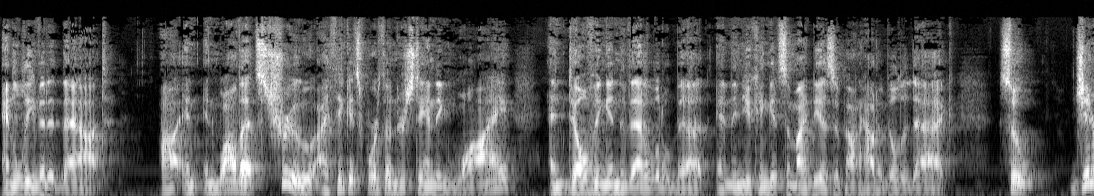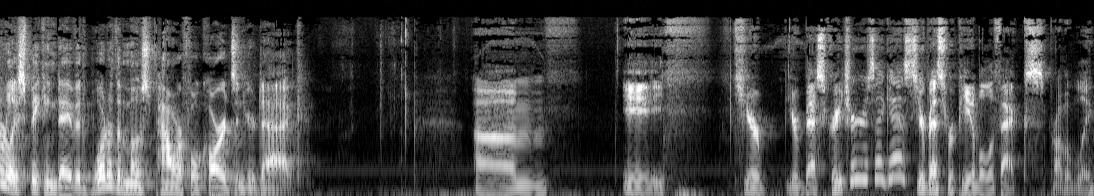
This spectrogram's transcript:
and leave it at that. Uh, and, and while that's true, I think it's worth understanding why and delving into that a little bit. And then you can get some ideas about how to build a deck. So, generally speaking, David, what are the most powerful cards in your deck? Um, e- your your best creatures i guess your best repeatable effects probably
